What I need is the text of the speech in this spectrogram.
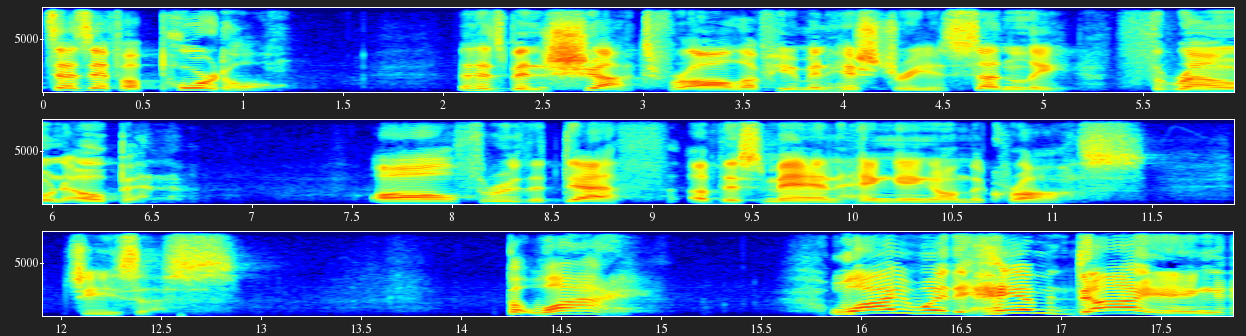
It's as if a portal that has been shut for all of human history is suddenly thrown open, all through the death of this man hanging on the cross, Jesus. But why? Why would him dying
